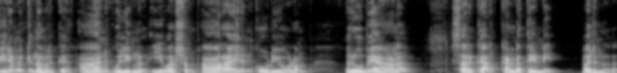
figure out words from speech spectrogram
വിരമിക്കുന്നവർക്ക് ആനുകൂല്യങ്ങൾ ഈ വർഷം ആറായിരം കോടിയോളം രൂപയാണ് സർക്കാർ കണ്ടെത്തേണ്ടി വരുന്നത്.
